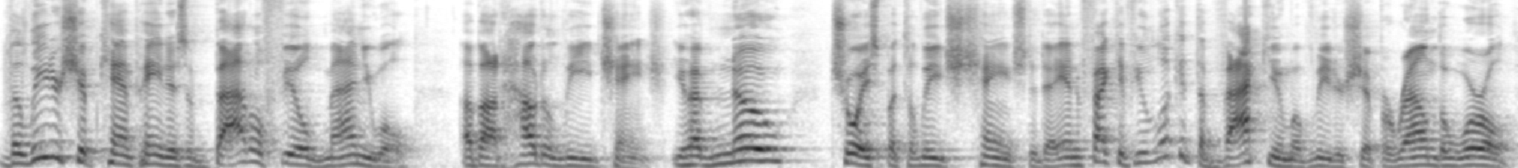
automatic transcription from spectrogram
the leadership campaign is a battlefield manual about how to lead change. You have no choice but to lead change today. And in fact, if you look at the vacuum of leadership around the world,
